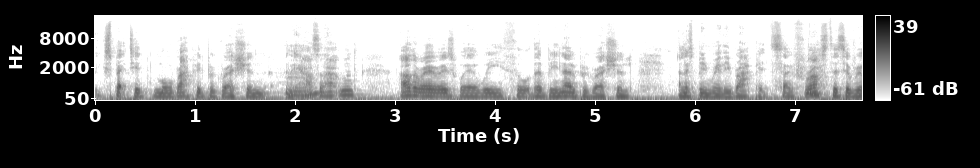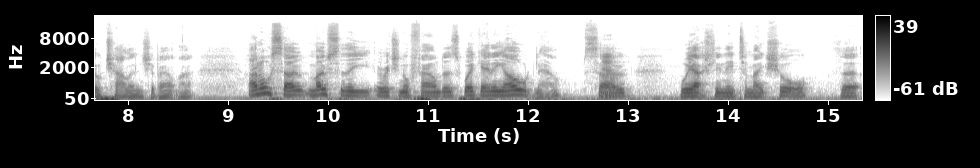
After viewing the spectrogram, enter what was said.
expected more rapid progression, and it Mhm. hasn't happened. Other areas where we thought there'd be no progression, and it's been really rapid. So for Yeah. us, there's a real challenge about that. And also, most of the original founders, we're getting old now, so Yeah. we actually need to make sure that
